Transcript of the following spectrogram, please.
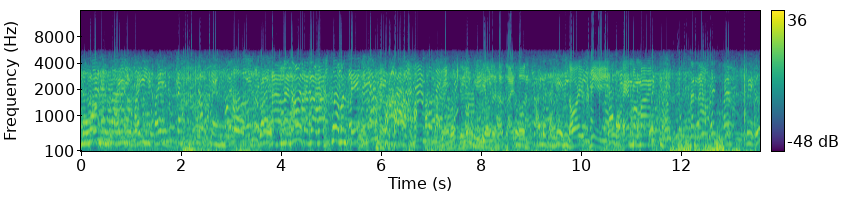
หมู่บ้านนั้นไปไปไปนู่นกันรับแต่งก็ทำนะเนาะแต่ละวันเพื่อมันติดนั่งคนไหนรถเดี๋ยวรถมีเดียวเลยครับหลายต้นโดยมีแอนบางไม้ด้านน้ำเลยถูกไหมได้ดั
